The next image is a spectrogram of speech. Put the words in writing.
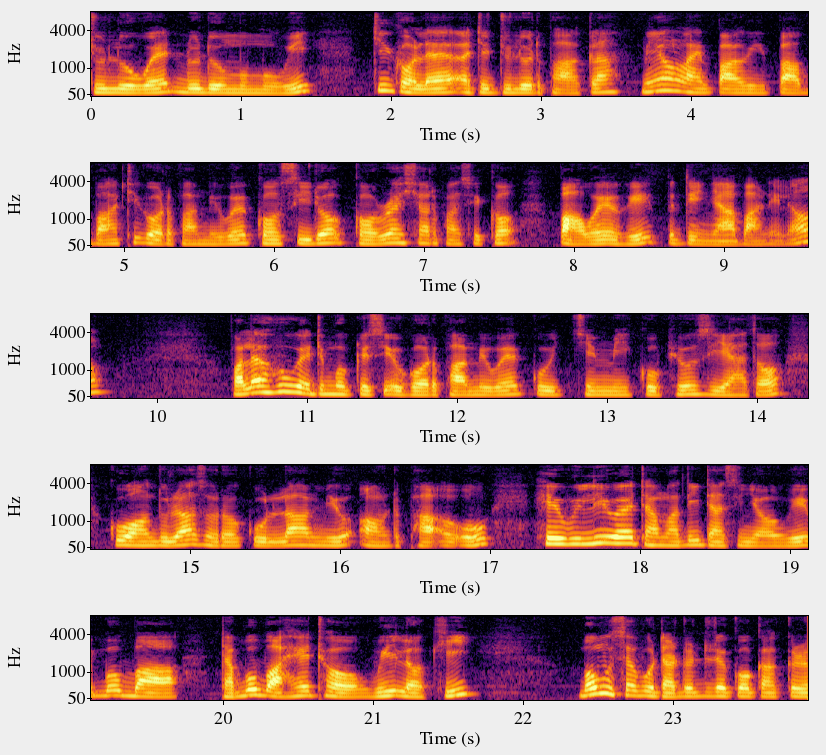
တူလိုဝဲဒူဒူမူမူဝီ တီခေါ်လဲအတူတူလိုတဖာကလာမင်းအွန်လိုင်းပါရီပါပါတီခေါ်တဖာမျိုးဝဲဂေါ်စီတော့ဂေါ်ရက်ရှာတဖာစီကောပါဝဲရေပတိညာပါနေလောဘာလဟုရဲ့ဒီမိုကရေစီအကောတဖာမျိုးဝဲကိုချင်းမီကိုဖြိုးစီရတော့ကိုအောင်သူရဆိုတော့ကိုလာမျိုးအောင်တဖာအိုဟေဝီလီဝဲဓမ္မတိတာစညောဝေပုပ္ပါဓပုပ္ပါဟဲထော်ဝီလော်ခီမုံမဆဖို့တာတတကောကကရ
